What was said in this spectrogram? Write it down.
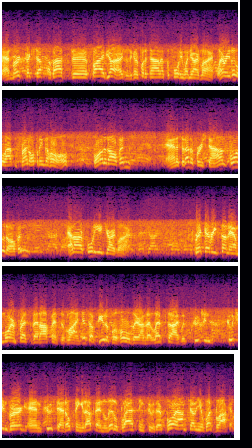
And Merc picks up about uh, five yards as they're going to put it down at the 41 yard line. Larry Little out in front opening the hole for the Dolphins. And it's another first down for the Dolphins at our 48 yard line. Rick, every Sunday I'm more impressed with that offensive line. Just a beautiful hole there on that left side with Kuchen, Kuechenberg and Crusan opening it up and Little blasting through there. Boy, I'm telling you what blocking.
